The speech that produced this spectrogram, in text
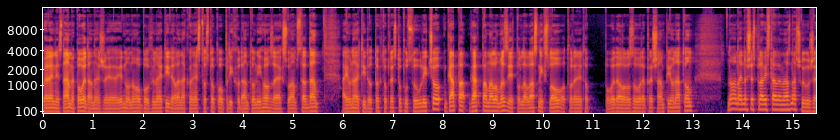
verejne známe povedané, že jednou nohou bol v United, ale nakoniec to stopol príchod Antonyho za Ajaxu Amsterdam a United do tohto prestupu súvli, čo Gapa, Gakpa malo mrzieť podľa vlastných slov, otvorene to povedal v rozhovore pred šampionátom. No a najnovšie správy stále naznačujú, že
